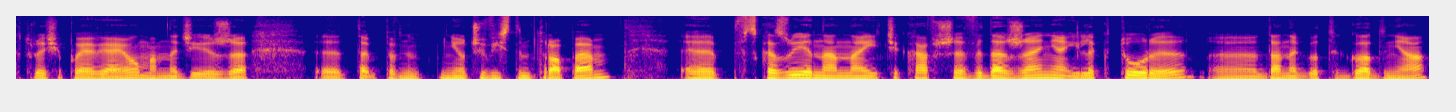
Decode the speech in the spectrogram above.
które się pojawiają. Mam nadzieję, że pewnym nieoczywistym tropem wskazuje na najciekawsze wydarzenia i lektury danego tygodnia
